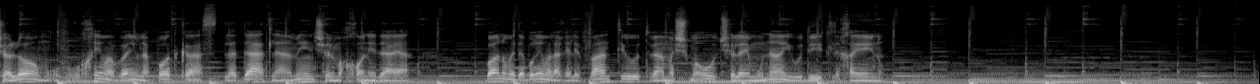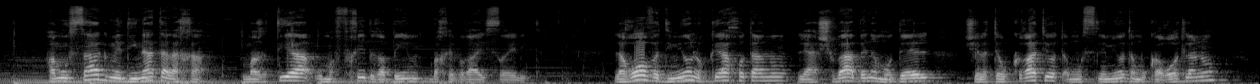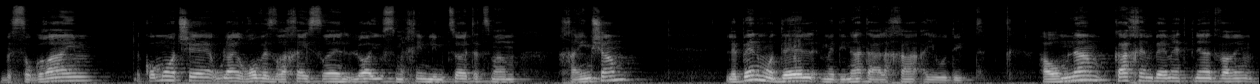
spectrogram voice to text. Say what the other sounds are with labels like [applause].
שלום וברוכים הבאים לפודקאסט לדעת להאמין של מכון ידעיה. בו אנו מדברים על הרלוונטיות והמשמעות של האמונה היהודית לחיינו. המושג מדינת הלכה מרתיע ומפחיד רבים בחברה הישראלית. לרוב הדמיון לוקח אותנו להשוואה בין המודל של התיאוקרטיות המוסלמיות המוכרות לנו, בסוגריים, מקומות שאולי רוב אזרחי ישראל לא היו שמחים למצוא את עצמם חיים שם, לבין מודל מדינת ההלכה היהודית. האומנם כך הם באמת פני הדברים?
